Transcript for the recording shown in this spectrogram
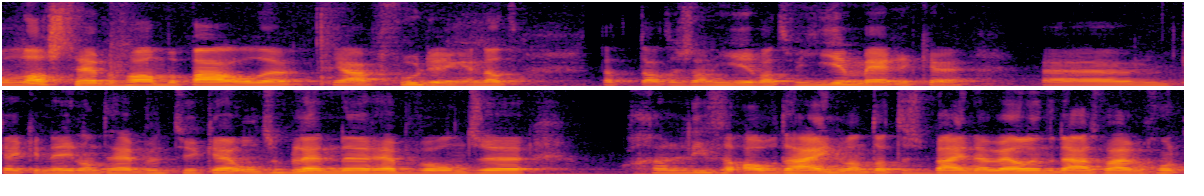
last hebben van bepaalde ja, voeding. En dat, dat, dat is dan hier wat we hier merken. Ehm, kijk, in Nederland hebben we natuurlijk hè, onze blender, hebben we onze geliefde Albert Heijn. Want dat is bijna wel inderdaad waar we gewoon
